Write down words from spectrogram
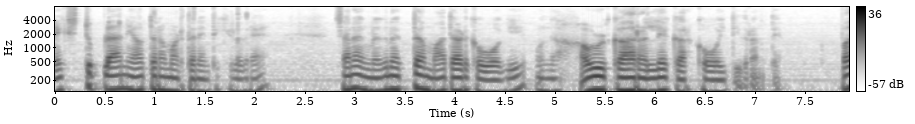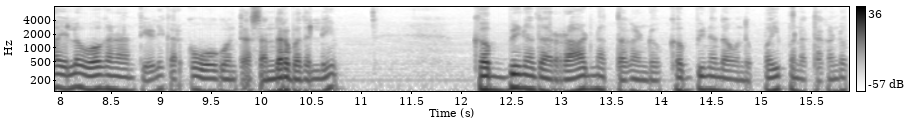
ನೆಕ್ಸ್ಟ್ ಪ್ಲ್ಯಾನ್ ಯಾವ ಥರ ಮಾಡ್ತಾರೆ ಅಂತ ಕೇಳಿದ್ರೆ, ಚೆನ್ನಾಗಿ ನಗ್ನಗ್ತಾ ಮಾತಾಡ್ಕೊ ಹೋಗಿ ಒಂದು ಅವಳ ಕಾರಲ್ಲೇ ಕರ್ಕೊ ಹೋಯ್ತಿದ್ರಂತೆ. ಬಾ, ಎಲ್ಲೋ ಹೋಗೋಣ ಅಂತೇಳಿ ಕರ್ಕೊ ಹೋಗುವಂಥ ಸಂದರ್ಭದಲ್ಲಿ ಕಬ್ಬಿಣದ ರಾಡ್ನ ತಗೊಂಡು, ಕಬ್ಬಿಣದ ಒಂದು ಪೈಪನ್ನು ತಗೊಂಡು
